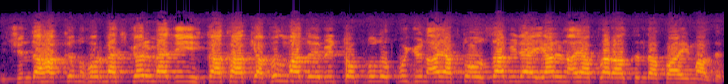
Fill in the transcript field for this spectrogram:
İçinde hakkın hürmet görmediği, ihkak yapılmadığı bir topluluk bugün ayakta olsa bile yarın ayaklar altında paymaldır.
